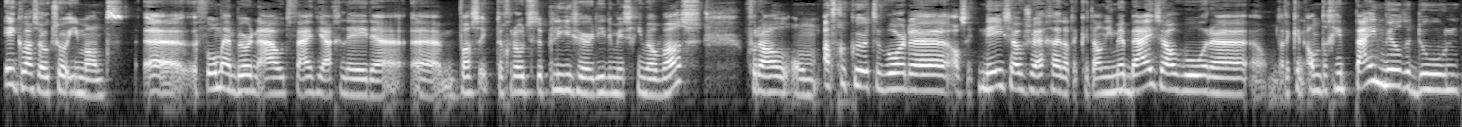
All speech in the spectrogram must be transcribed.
ik was ook zo iemand. Uh, voor mijn burn-out vijf jaar geleden uh, was ik de grootste pleaser die er misschien wel was. Vooral om afgekeurd te worden als ik nee zou zeggen, dat ik er dan niet meer bij zou horen, eh, omdat ik een ander geen pijn wilde doen,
